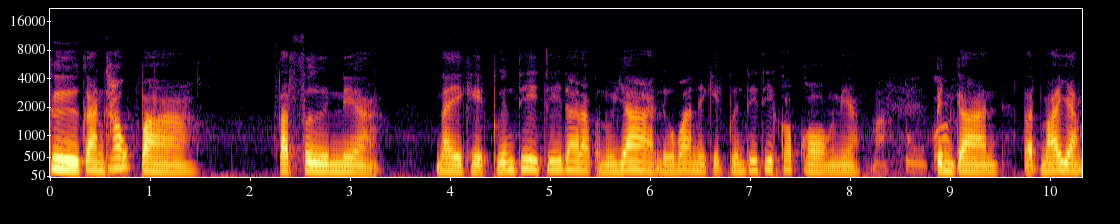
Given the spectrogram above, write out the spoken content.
คือการเข้าป่าตัดฟืนเนี่ยในเขตพื้นที่ที่ได้รับอนุญาต หรือว่าในเขตพื้นที่ที่ครอบครองเนี่ยเป็นการตัดไม้อย่าง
